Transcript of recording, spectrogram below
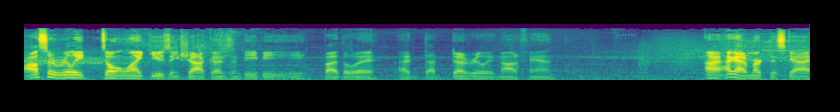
I also really don't like using shotguns in PvE, by the way. I, I, I'm really not a fan. Alright, I gotta murk this guy.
